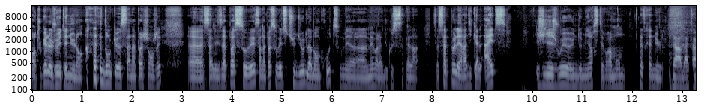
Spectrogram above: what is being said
En tout cas, le jeu était nul, hein. donc euh, ça n'a pas changé. Euh, ça les a pas sauvés, ça n'a pas sauvé le studio de la banqueroute, mais, euh, mais voilà, du coup, ça s'appelle, ça s'appelait Radical Heights. J'y ai joué une demi-heure, c'était vraiment très très nul. Non, mais attends,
